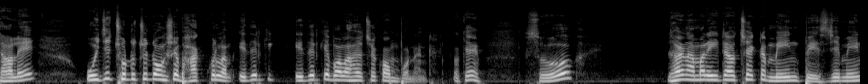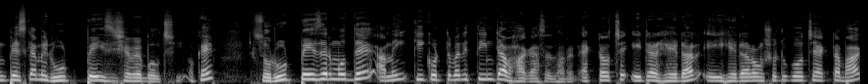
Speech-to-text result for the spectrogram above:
তাহলে ওই যে ছোট ছোট অংশে ভাগ করলাম, এদেরকে এদেরকে বলা হয়েছে কম্পোনেন্ট ওকে সো ধরেন আমার এইটা হচ্ছে একটা মেইন পেজ যে মেইন পেজকে আমি রুট পেজ হিসেবে বলছি ওকে সো রুট পেজের মধ্যে আমি কি করতে পারি? তিনটা ভাগ আছে ধরেন। একটা হচ্ছে এইটার হেডার এই হেডার অংশটুকু হচ্ছে একটা ভাগ।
